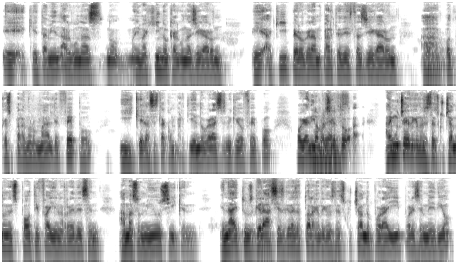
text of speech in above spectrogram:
eh, que también algunas, no, me imagino que algunas llegaron eh, aquí, pero gran parte de estas llegaron a Podcast Paranormal de Fepo y que las está compartiendo. Gracias, mi querido Fepo. Oigan, y No, por gracias. cierto, hay mucha gente que nos está escuchando en Spotify, en las redes, en Amazon Music, en, en iTunes. Gracias, gracias a toda la gente que nos está escuchando por ahí, por ese medio.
